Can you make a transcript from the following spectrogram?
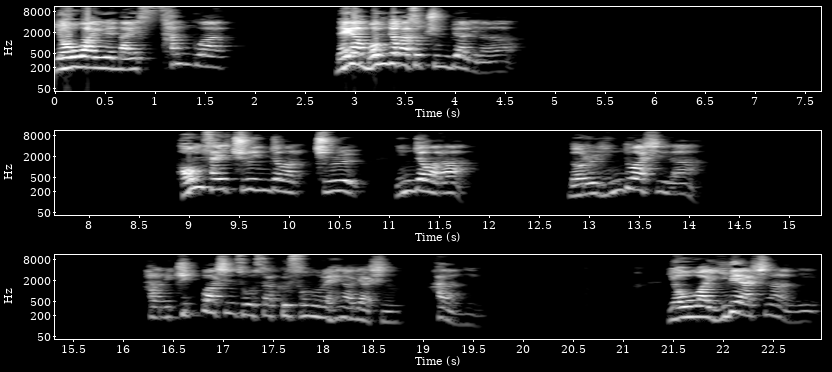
여호와의 나의 삶과 내가 먼저 가서 준비하리라. 범사의 주를 인정하, 주를 인정하라. 너를 인도하시리라. 하나님이 기뻐하신 소사 그 손으로 행하게 하시는 하나님. 여호와 이래하신 하나님.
